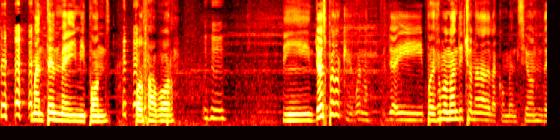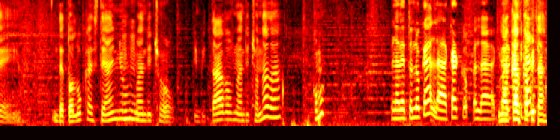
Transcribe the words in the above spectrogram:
Manténme Amy Pond, por favor. Y yo espero que, bueno, y por ejemplo, no han dicho nada de la convención de, de Toluca este año, no han dicho invitados, no han dicho nada. ¿Cómo? La de Toluca, la Car, la Car La Car Capital. Capital.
